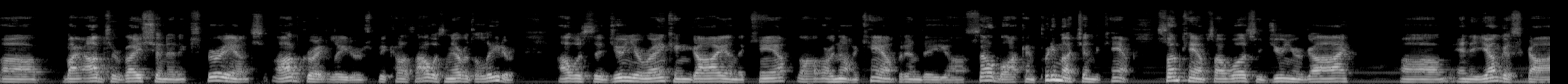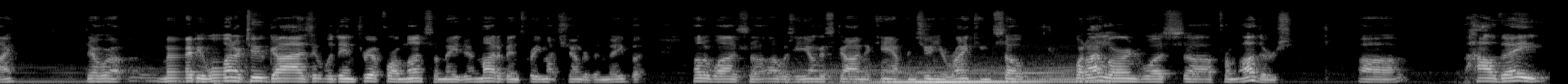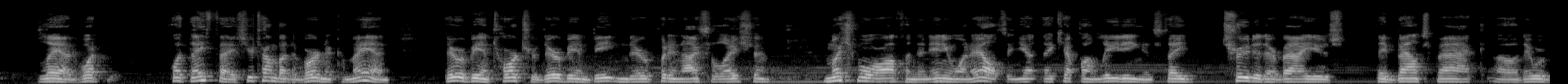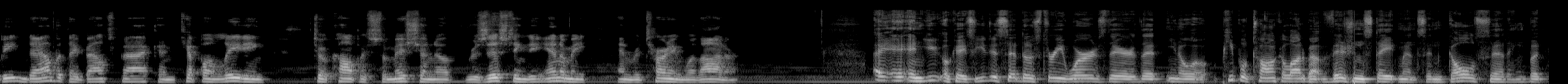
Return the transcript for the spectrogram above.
uh, by observation and experience of great leaders because I was never the leader. I was the junior ranking guy in the camp, uh, or not a camp, but in the uh, cell block, and pretty much in the camp. Some camps I was the junior guy um, and the youngest guy. There were maybe one or two guys that within three or four months of me. That might have been three much younger than me, but otherwise uh, I was the youngest guy in the camp and junior ranking. So what I learned was uh, from others uh, how they led, what what they faced. You're talking about the burden of command. They were being tortured. They were being beaten. They were put in isolation much more often than anyone else, and yet they kept on leading and stayed true to their values. They bounced back. Uh, they were beaten down, but they bounced back and kept on leading to accomplish the mission of resisting the enemy and returning with honor. And you okay? So you just said those three words there. That you know, people talk a lot about vision statements and goal setting, but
